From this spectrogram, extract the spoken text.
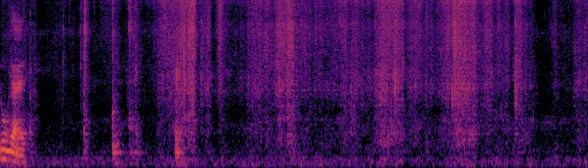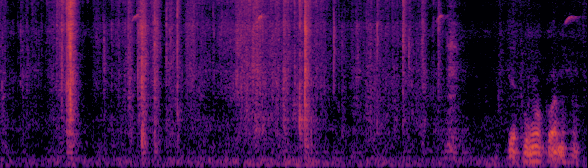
ลูกใหญ่ เก็บถุงออกก่อนนะครับ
